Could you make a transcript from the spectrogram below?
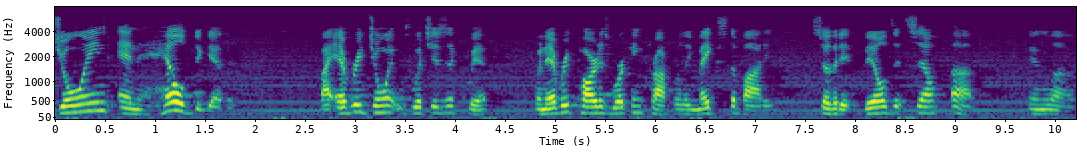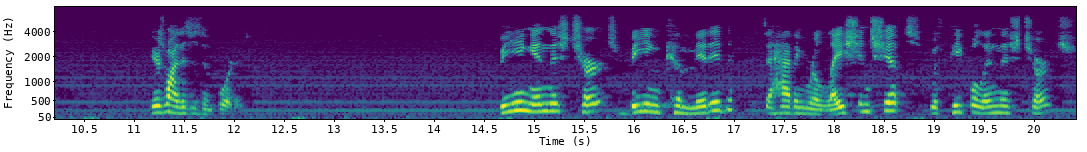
joined and held together by every joint with which it is equipped, when every part is working properly, makes the body so that it builds itself up in love. Here's why this is important. Being in this church, being committed to having relationships with people in this church,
